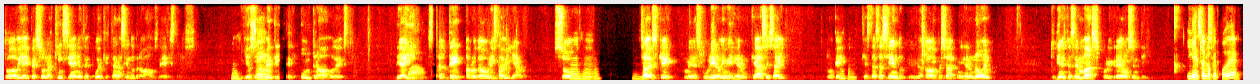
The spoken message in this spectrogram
todavía hay personas 15 años después que están haciendo trabajos de extras. Yo solamente un trabajo de extra. De ahí salté a protagonista villano. So, ¿sabes qué? Me descubrieron y me dijeron, ¿qué haces ahí? ¿Ok? ¿Qué estás haciendo? Y acabo de empezar. Me dijeron, no, ven, tú tienes que hacer más porque creemos en ti. Y eso es lo que es poder.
